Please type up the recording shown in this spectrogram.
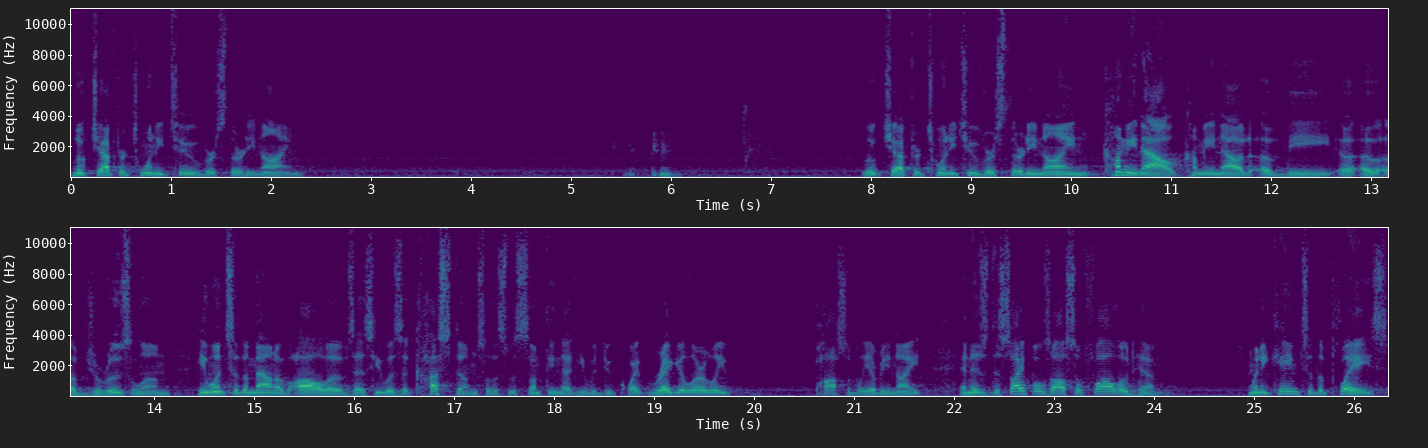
Luke chapter 22, verse 39. Luke chapter 22, verse 39, coming out, coming out of, the, uh, of Jerusalem, he went to the Mount of Olives as he was accustomed. So, this was something that he would do quite regularly, possibly every night. And his disciples also followed him. When he came to the place,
